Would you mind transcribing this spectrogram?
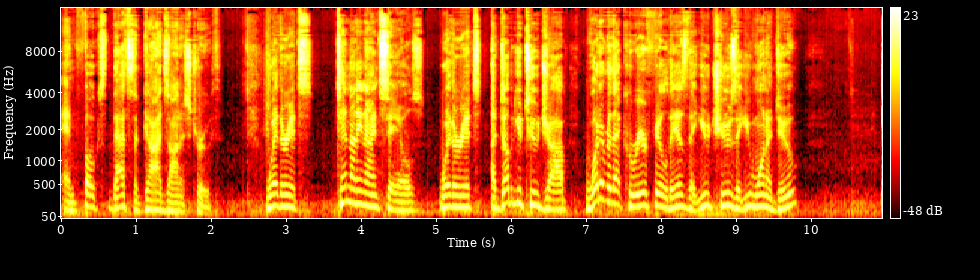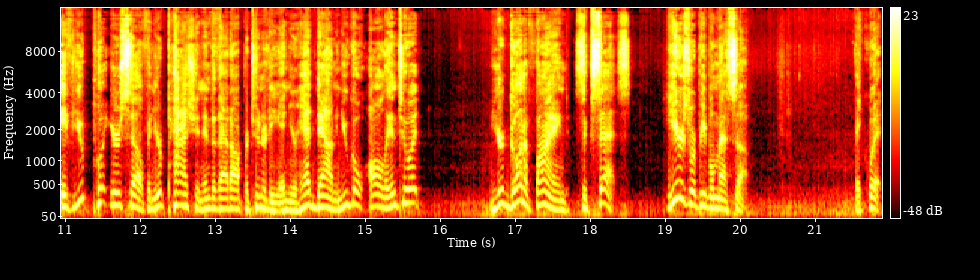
And folks, that's the God's honest truth. Whether it's 1099 sales, whether it's a W 2 job, whatever that career field is that you choose that you want to do, if you put yourself and your passion into that opportunity and your head down and you go all into it, you're going to find success. Here's where people mess up they quit.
